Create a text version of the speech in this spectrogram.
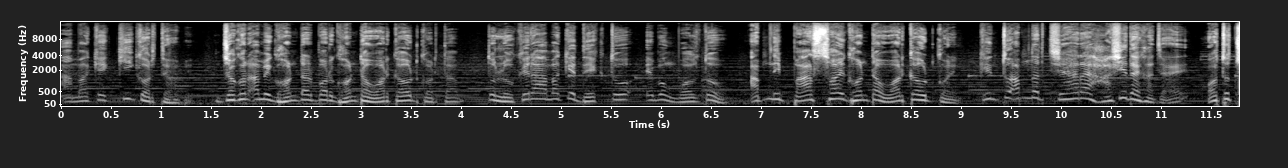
আমাকে কি করতে হবে। যখন আমি ঘণ্টার পর ঘণ্টা ওয়ার্কআউট করতাম, তো লোকেরা আমাকে দেখতো এবং বলতো, আপনি পাঁচ, ছয় ঘণ্টা ওয়ার্কআউট করেন, কিন্তু আপনার চেহারায় হাসি দেখা যায়। অথচ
